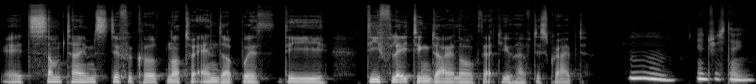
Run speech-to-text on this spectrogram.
it's sometimes difficult not to end up with the deflating dialogue that you have described. Hmm, interesting.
